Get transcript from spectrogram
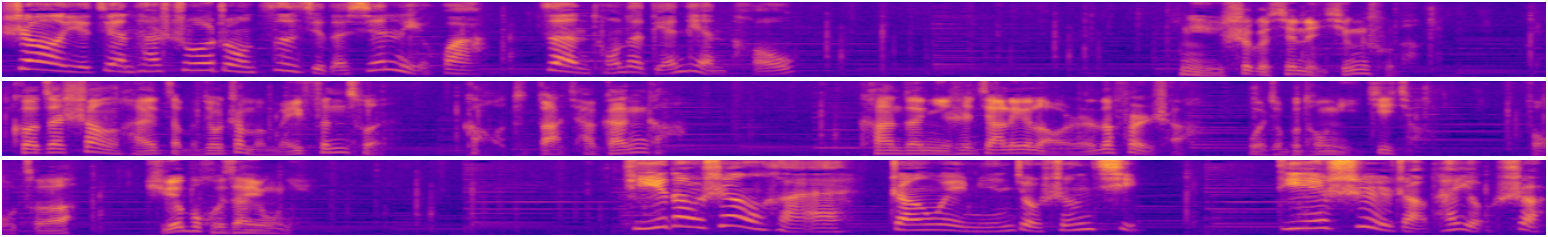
少爷见他说中自己的心里话，赞同的点点头。你是个心里清楚的。可在上海怎么就这么没分寸，搞得大家尴尬？看在你是家里老人的份上，我就不同你计较，否则绝不会再用你。提到上海，张卫民就生气，爹是找他有事儿，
